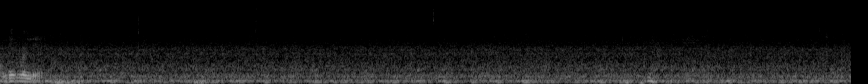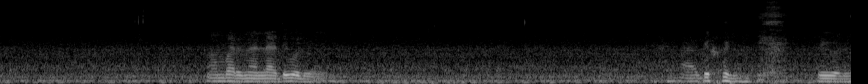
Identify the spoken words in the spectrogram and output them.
അടിപൊളിയാണ് അവൻ പറയും നല്ല അടിപൊളിയാണ്. അടിപൊളി. അടിപൊളി.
